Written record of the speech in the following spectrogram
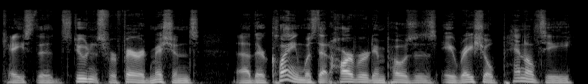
case, the Students for Fair Admissions, uh, their claim was that Harvard imposes a racial penalty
